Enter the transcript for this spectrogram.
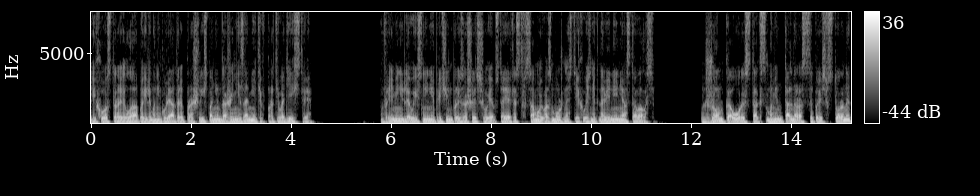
Их острые лапы или манипуляторы прошлись по ним, даже не заметив противодействия. Времени для выяснения причин произошедшего и обстоятельств самой возможности их возникновения не оставалось. Джон, Каур и Стакс моментально рассыпались в стороны,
